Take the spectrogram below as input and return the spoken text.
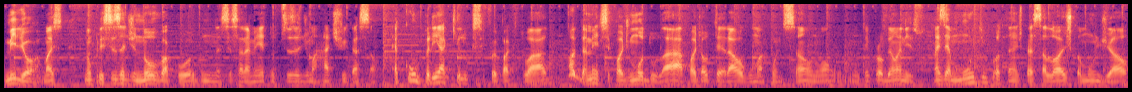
melhor, mas não precisa de novo acordo necessariamente, não precisa de uma ratificação. É cumprir aquilo que se foi pactuado. Obviamente, se pode modular, pode alterar alguma condição, não, não tem problema nisso. Mas é muito importante para essa lógica mundial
